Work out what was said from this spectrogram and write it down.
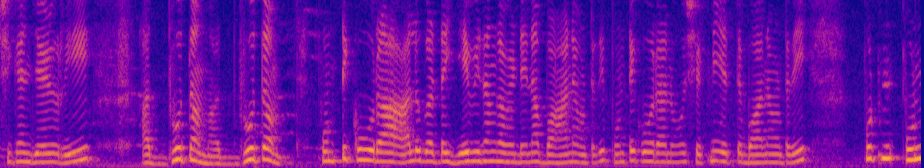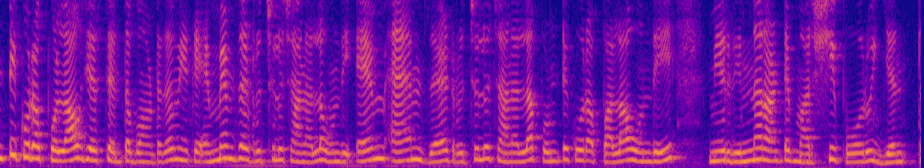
చికెన్ చేయరి అద్భుతం అద్భుతం. పుంటి కూర ఆలుగడ్డ ఏ విధంగా వండినా బాగానే ఉంటుంది. పుంటి కూర నువ్వు చట్నీ చేస్తే బాగానే ఉంటుంది. పుట్ పుంటి కూర పులావ్ చేస్తే ఎంత బాగుంటుందో మీకు ఎంఎంజెడ్ రుచులు ఛానల్లో ఉంది. ఎంఎంజెడ్ రుచులు ఛానల్లో పుంటి కూర పులావ్ ఉంది. మీరు తిన్నారంటే మర్చిపోరు. ఎంత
